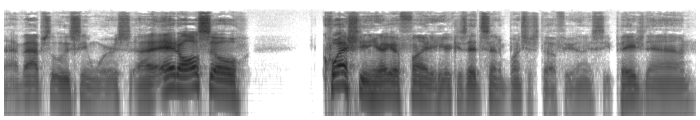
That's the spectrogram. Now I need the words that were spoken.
I've absolutely seen worse. Uh, Ed also question here. I got to find it here because Ed sent a bunch of stuff here. Let me see. Page down,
